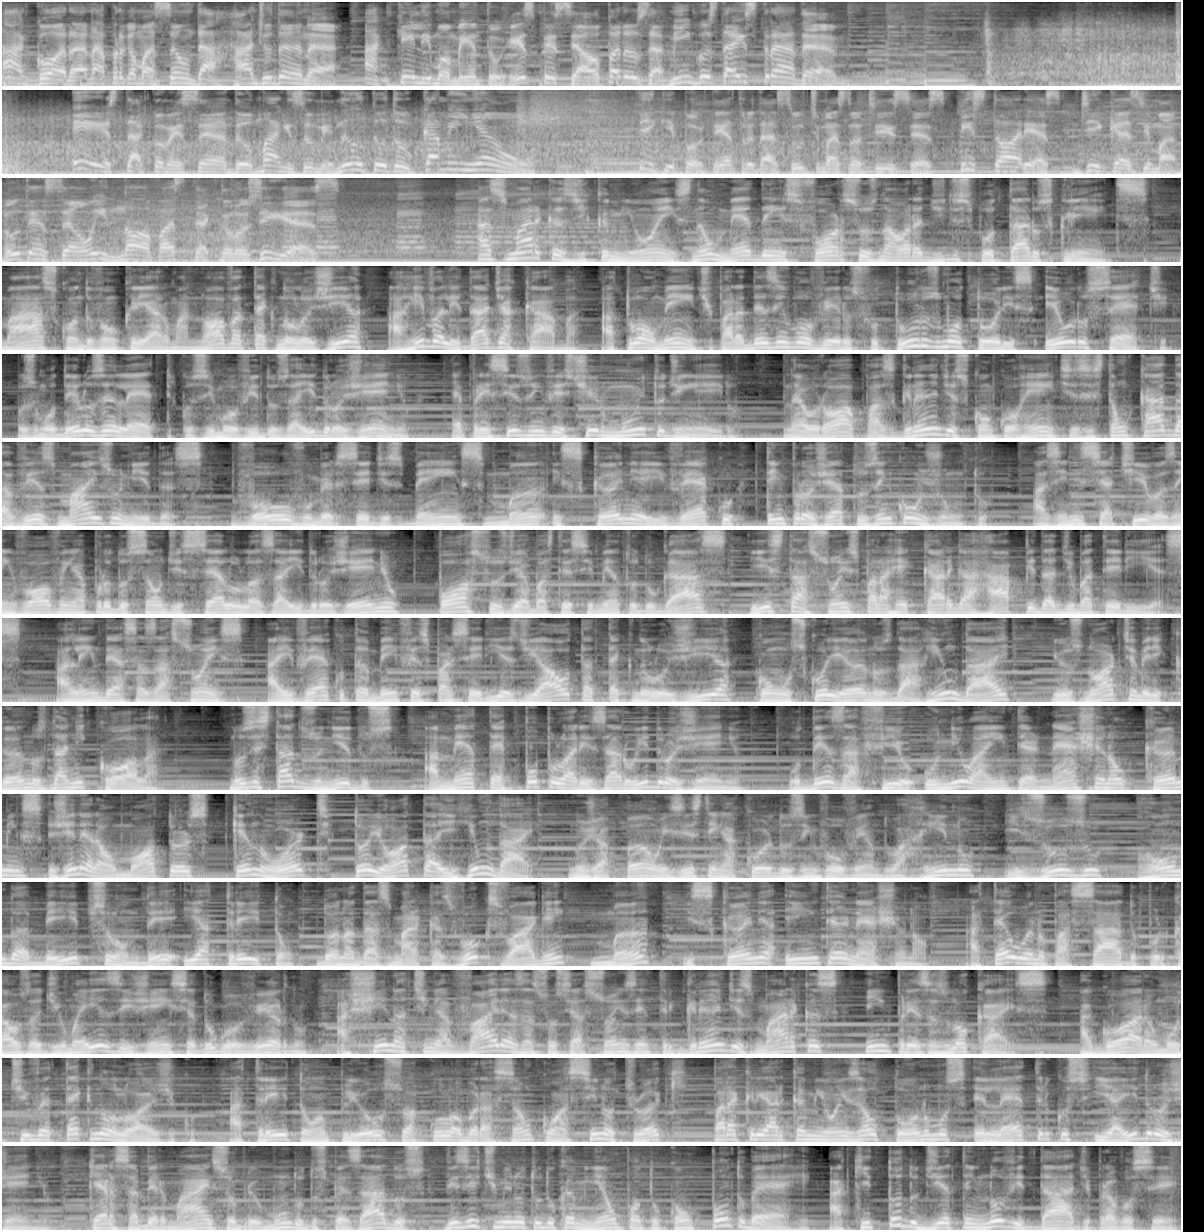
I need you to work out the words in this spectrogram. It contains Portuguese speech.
Agora na programação da Rádio Dana, aquele momento especial para os amigos da estrada. Está começando mais um minuto do caminhão. Fique por dentro das últimas notícias, histórias, dicas de manutenção e novas tecnologias. As marcas de caminhões não medem esforços na hora de disputar os clientes. Mas quando vão criar uma nova tecnologia, a rivalidade acaba. Atualmente, para desenvolver os futuros motores Euro 7, os modelos elétricos e movidos a hidrogênio, é preciso investir muito dinheiro. Na Europa, as grandes concorrentes estão cada vez mais unidas. Volvo, Mercedes-Benz, MAN, Scania e Iveco têm projetos em conjunto. As iniciativas envolvem a produção de células a hidrogênio, postos de abastecimento do gás e estações para recarga rápida de baterias. Além dessas ações, a Iveco também fez parcerias de alta tecnologia com os coreanos da Hyundai e os norte-americanos da Nikola. Nos Estados Unidos, a meta é popularizar o hidrogênio, o desafio uniu a International, Cummins, General Motors, Kenworth, Toyota e Hyundai. No Japão, existem acordos envolvendo a Rino, Isuzu, Honda, BYD e a Traton, dona das marcas Volkswagen, MAN, Scania e International. Até o ano passado, por causa de uma exigência do governo, a China tinha várias associações entre grandes marcas e empresas locais. Agora, o motivo é tecnológico. A Traton ampliou sua colaboração com a Sinotruck para criar caminhões autônomos, elétricos e a hidrogênio. Quer saber mais sobre o mundo dos pesados? Visite minutodocaminhão.com.br. Aqui todo dia tem novidade para você.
